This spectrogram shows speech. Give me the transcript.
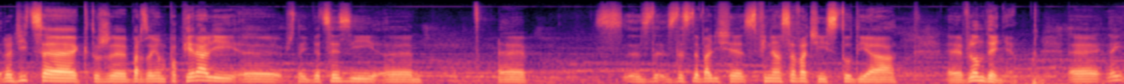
e, rodzice, którzy bardzo ją popierali e, przy tej decyzji, zdecydowali się sfinansować jej studia w Londynie. No i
